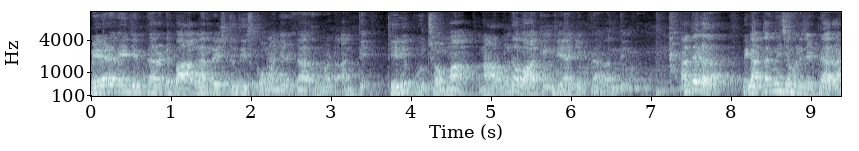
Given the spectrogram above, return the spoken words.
మేడం ఏం చెప్పినారంటే బాగా రెస్ట్ తీసుకోమని చెప్పినారు అనమాట అంతే. తిని కూర్చోమ్మా నార్మల్గా వాకింగ్ చేయని చెప్పినారు అంతే. అంతే కదా? నీకు అంతకుమించి ఏమైనా చెప్పినారా?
